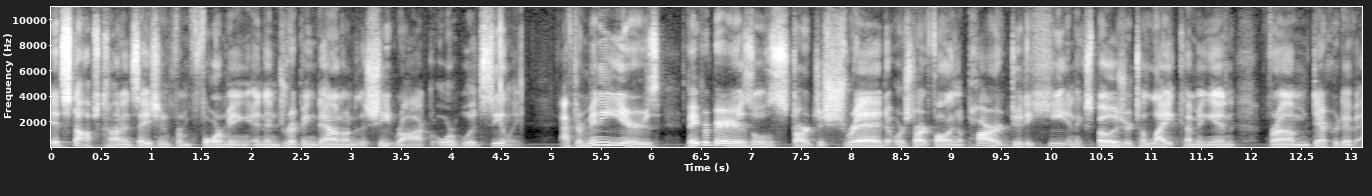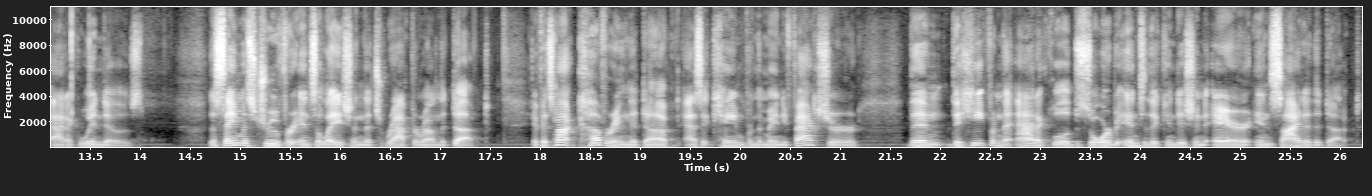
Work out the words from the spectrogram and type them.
It stops condensation from forming and then dripping down onto the sheetrock or wood ceiling. After many years, vapor barriers will start to shred or start falling apart due to heat and exposure to light coming in from decorative attic windows. The same is true for insulation that's wrapped around the duct. If it's not covering the duct as it came from the manufacturer, then the heat from the attic will absorb into the conditioned air inside of the duct,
